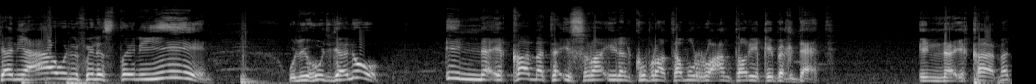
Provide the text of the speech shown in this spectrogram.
كان يعاون الفلسطينيين. واليهود قالوا إن إقامة إسرائيل الكبرى تمر عن طريق بغداد. إن إقامة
